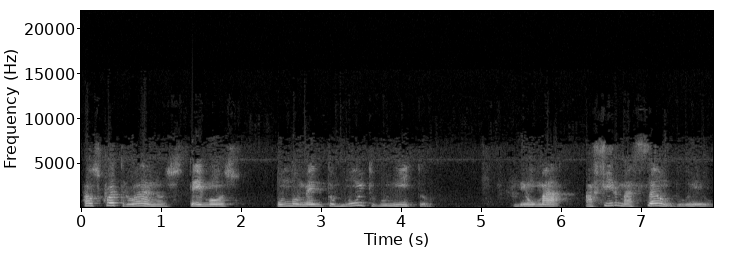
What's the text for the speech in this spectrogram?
A los cuatro años un momento muy bonito de una afirmación do eu.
